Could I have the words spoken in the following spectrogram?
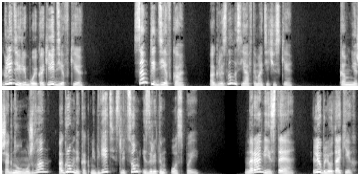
Гляди, Ребой, какие девки!» «Сам ты девка!» — огрызнулась я автоматически. Ко мне шагнул мужлан, огромный как медведь, с лицом изрытым оспой. «Норовистая! Люблю таких!»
